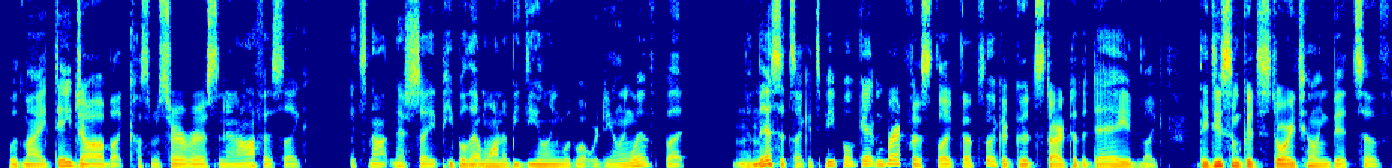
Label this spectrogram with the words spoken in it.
with my day job, like customer service in an office, like it's not necessarily people that want to be dealing with what we're dealing with, but in Mhm. this, it's like it's people getting breakfast. Like that's like a good start to the day, and like they do some good storytelling bits of.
